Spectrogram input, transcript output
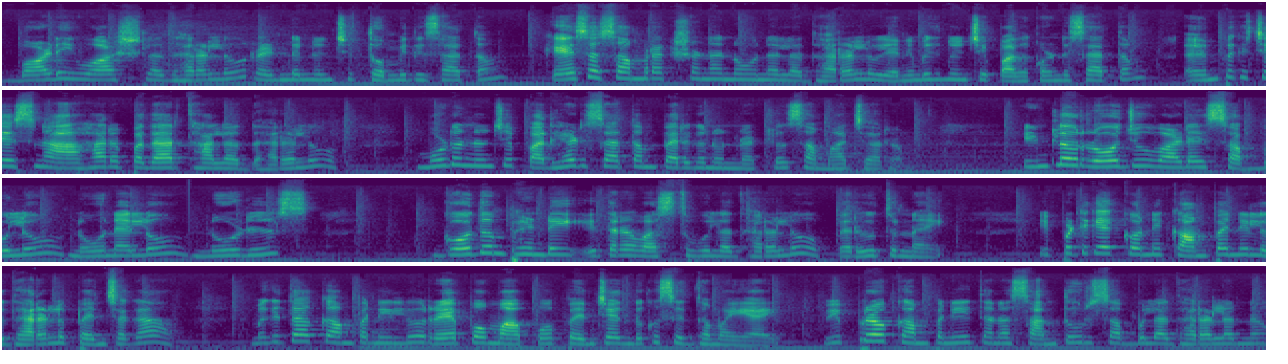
బాడీ వాష్ల ధరలు రెండు నుంచి తొమ్మిది శాతం కేశ సంరక్షణ నూనెల ధరలు ఎనిమిది నుంచి పదకొండు శాతం ఎంపిక చేసిన ఆహార పదార్థాల ధరలు మూడు నుంచి పదిహేడు శాతం పెరగనున్నట్లు సమాచారం. ఇంట్లో రోజు వాడే సబ్బులు నూనెలు నూడిల్స్ గోధుమ పిండి ఇతర వస్తువుల ధరలు పెరుగుతున్నాయి. ఇప్పటికే కొన్ని కంపెనీలు ధరలు పెంచగా మిగతా కంపెనీలు రేపో మాపో పెంచేందుకు సిద్ధమయ్యాయి. విప్రో కంపెనీ తన సంతూర్ సబ్బుల ధరలను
